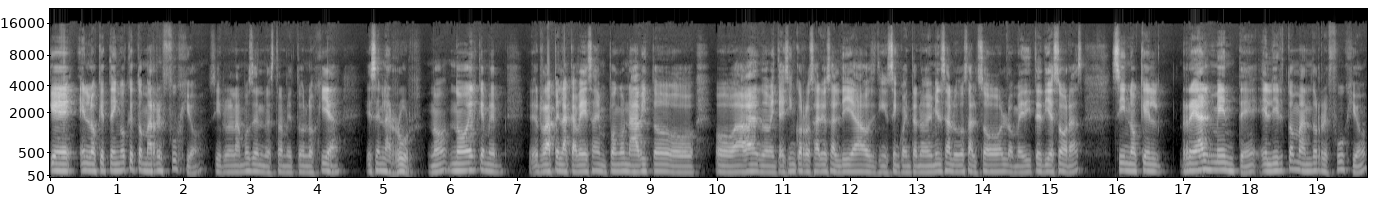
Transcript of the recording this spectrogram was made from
que en lo que tengo que tomar refugio, si lo hablamos de nuestra metodología, es en la RUR, ¿no? No el que me rape la cabeza, me ponga un hábito o, haga 95 rosarios al día o 59 mil saludos al sol o medite 10 horas, sino que el realmente el ir tomando refugio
